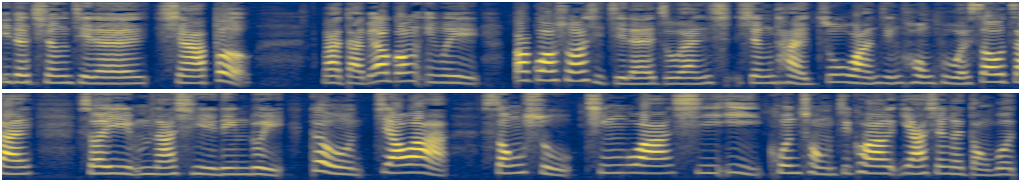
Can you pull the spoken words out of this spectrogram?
伊就像一个城堡，嘛代表讲，因为八卦山是一个自然生态资源真丰富的所在，所以毋那是人类，阁有鸟仔、松鼠、青蛙、蜥蜴、昆虫即款野生的动物，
